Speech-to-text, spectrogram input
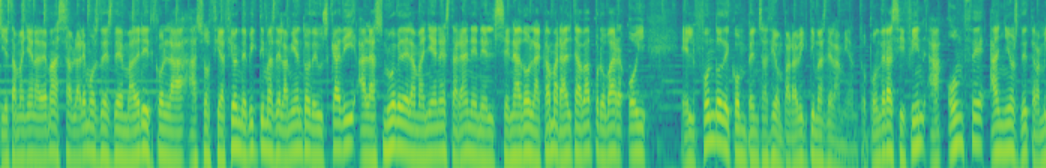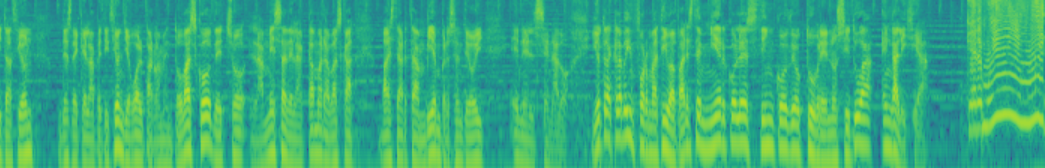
Y esta mañana además hablaremos desde Madrid con la Asociación de Víctimas del Amianto de Euskadi. A las 9 de la mañana estarán en el Senado. La Cámara Alta va a aprobar hoy el Fondo de Compensación para Víctimas del Amianto. Pondrá así fin a 11 años de tramitación desde que la petición llegó al Parlamento Vasco. De hecho, la mesa de la Cámara Vasca va a estar también presente hoy en el Senado. Y otra clave informativa para este miércoles 5 de octubre nos sitúa en Galicia que era muy, muy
